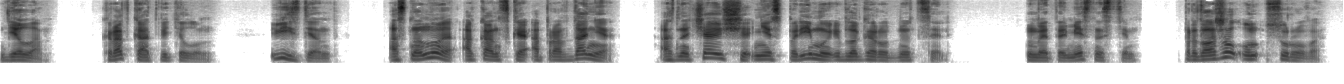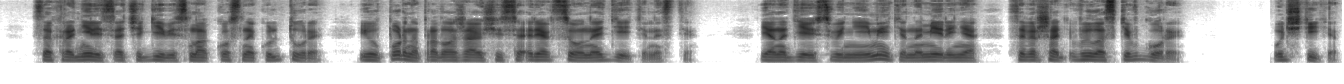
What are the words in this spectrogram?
«Дело», — кратко ответил он. «Виздиант. Основное аканское оправдание, означающее неоспоримую и благородную цель. В этой местности, продолжал он сурово, сохранились очаги весьма костной культуры и упорно продолжающейся реакционной деятельности. Я надеюсь, вы не имеете намерения совершать вылазки в горы. Учтите,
